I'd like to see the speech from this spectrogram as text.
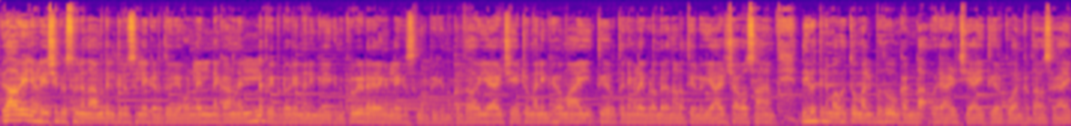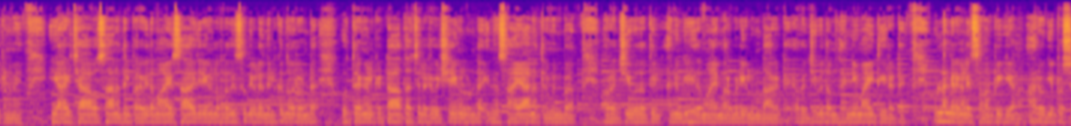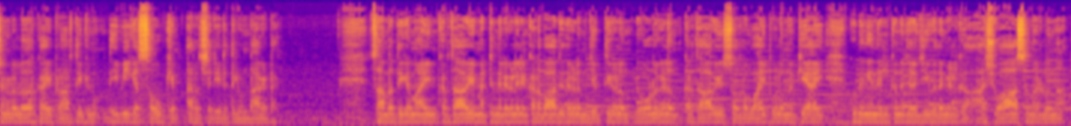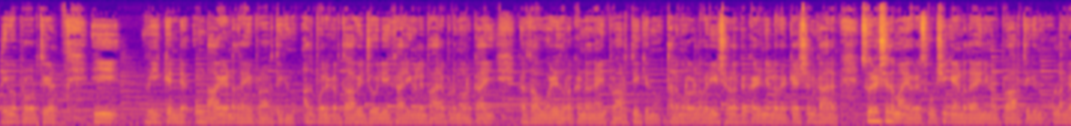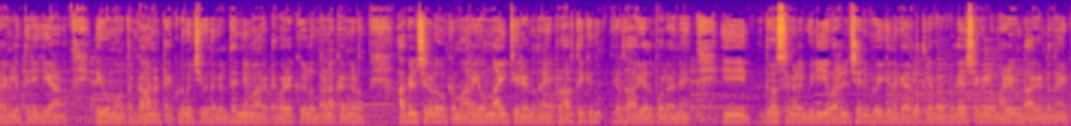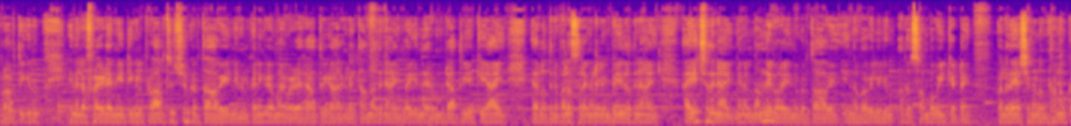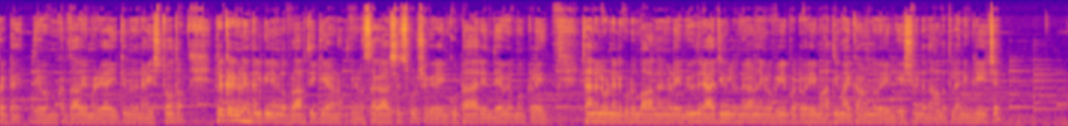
പിതാവെ ഞങ്ങൾ യേശു ക്രിസ്തുവിന്റെ നാമത്തിൽ തിരുവസിലേക്ക് അടുത്ത് വരിക. ഓൺലൈനിനെ കാണുന്ന എല്ലാ പ്രിയപ്പെട്ടവരെയും അനുഗ്രഹിക്കുന്നു. കൃപയുടെ കരങ്ങളിലേക്ക് സമർപ്പിക്കുന്നു. കർത്താവ് ഈ ആഴ്ച ഏറ്റവും അനുഗ്രഹമായി തീർത്ത് ഞങ്ങളെ ഇവിടം വരെ നടത്തിയല്ലോ. ഈ ആഴ്ച അവസാനം ദൈവത്തിന് മഹത്വവും അത്ഭുതവും കണ്ട ഒരാഴ്ചയായി തീർക്കുവാൻ കർത്താവ് സഹായിക്കണമേ. ഈ ആഴ്ച അവസാനത്തിൽ പലവിധമായ സാഹചര്യങ്ങളുടെ പ്രതിസന്ധികളിൽ നിൽക്കുന്നവരുണ്ട്. ഉത്തരങ്ങൾ കിട്ടാത്ത ചില വിഷയങ്ങളുണ്ട്. ഇന്ന് സായാഹ്നത്തിന് മുൻപ് അവരുടെ ജീവിതത്തിൽ അനുഗ്രഹീതമായ മറുപടികൾ ഉണ്ടാകട്ടെ. അവരുടെ ജീവിതം ധന്യമായി തീരട്ടെ. ഉള്ളങ്കരങ്ങളിൽ സമർപ്പിക്കുകയാണ്. ആരോഗ്യ പ്രശ്നങ്ങളുള്ളവർക്കായി പ്രാർത്ഥിക്കുന്നു. ദൈവിക സൗഖ്യം അവരുടെ ശരീരത്തിൽ ഉണ്ടാകട്ടെ. സാമ്പത്തികമായും കർത്താവ് മറ്റ് നിലകളിലും കടബാധ്യതകളും ജപ്തികളും ലോണുകളും കർത്താവ് സ്വന്തം വായ്പകളും ഒക്കെയായി കുടുങ്ങി നിൽക്കുന്ന ചില ജീവിതങ്ങൾക്ക് ആശ്വാസമരുളുന്ന ദൈവപ്രവൃത്തികൾ ഈ വീക്കെൻഡ് ഉണ്ടാകേണ്ടതിനായി പ്രാർത്ഥിക്കുന്നു. അതുപോലെ കർത്താവ് ജോലി കാര്യങ്ങളിൽ ഭാരപ്പെടുന്നവർക്കായി കർത്താവ് വഴി തുറക്കേണ്ടതിനായി പ്രാർത്ഥിക്കുന്നു. തലമുറകളുടെ പരീക്ഷകളൊക്കെ കഴിഞ്ഞല്ലോ. വെക്കേഷൻ കാലം സുരക്ഷിതമായി അവരെ സൂക്ഷിക്കേണ്ടതായി ഞങ്ങൾ പ്രാർത്ഥിക്കുന്നു. ഉള്ളങ്കരങ്ങളിൽ തിരികുകയാണ് ദൈവമഹത്വം കാണട്ടെ. കുടുംബജീവിതങ്ങൾ ധന്യമാകട്ടെ. വഴക്കുകളും പിണക്കങ്ങളും അകൽച്ചകളും ഒക്കെ മാറി ഒന്നായി തീരേണ്ടതിനായി പ്രാർത്ഥിക്കുന്നു. കർത്താവ് അതുപോലെ തന്നെ ഈ ദിവസങ്ങളിൽ വലിയ വരൾച്ച അനുഭവിക്കുന്ന കേരളത്തിലെ പല പ്രദേശങ്ങളിലും മഴയുണ്ടാകേണ്ടതിനായി പ്രാർത്ഥിക്കുന്നു. ഇന്നലെ ഫ്രൈഡേ മീറ്റിംഗിൽ പ്രാർത്ഥിച്ചു. കർത്താവെ ഞങ്ങൾക്ക് അനുഗ്രഹമായ രാത്രി രാത്രികാലങ്ങളിൽ തന്നതിനായി വൈകുന്നേരം രാത്രിയൊക്കെയായി കേരളത്തിന്റെ പല സ്ഥലങ്ങളിലും പെയ്തതിനായി അയച്ചതിനായി ഞങ്ങൾ നന്ദി പറയുന്നു കർത്താവെ. ഇന്ന് പകലിലും അത് സംഭവിക്കട്ടെ. പല ദേശങ്ങളും തണുക്കട്ടെ. ദൈവം കർത്താവെ മഴ അയക്കുന്നതിനായി സ്തോത്രം. തൃക്കരങ്ങളിൽ നൽകി ഞങ്ങൾ പ്രാർത്ഥിക്കുകയാണ്. ഞങ്ങളുടെ സകാശ ശുശ്രൂഷകരെയും കൂട്ടുകാരെയും ദേവമക്കളെയും ചാനൽ വണ്ണിന്റെ കുടുംബാംഗങ്ങളെയും വിവിധ രാജ്യങ്ങളിൽ നിന്ന് കാണാൻ ഞങ്ങളുടെ പ്രിയപ്പെട്ടവരെയും ആദ്യമായി കാണുന്നവരെയും യേശുവിന്റെ നാമത്തിൽ അനുഗ്രഹിച്ച്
